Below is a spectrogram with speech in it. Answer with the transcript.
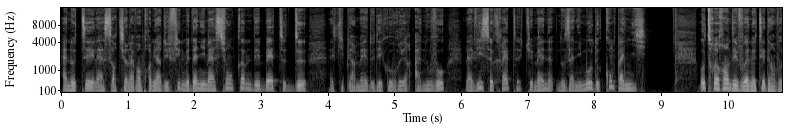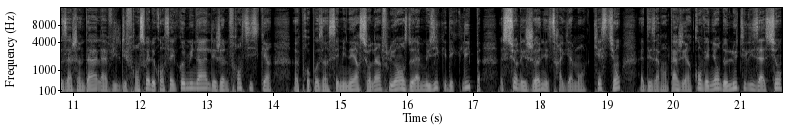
À noter la sortie en avant-première du film d'animation Comme des bêtes 2, qui permet de découvrir à nouveau la vie secrète que mènent nos animaux de compagnie. Autre rendez-vous à noter dans vos agendas, la ville du François et le conseil communal des jeunes franciscains euh, proposent un séminaire sur l'influence de la musique et des clips sur les jeunes. Il sera également question des avantages et inconvénients de l'utilisation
